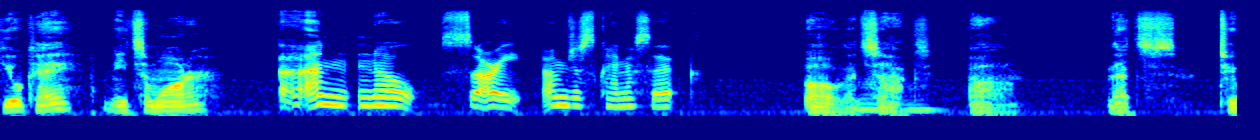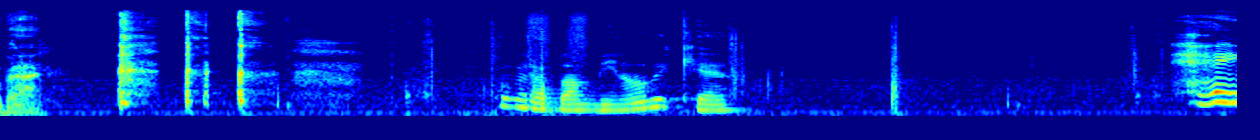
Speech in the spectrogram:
You okay? Need some water? Uh, no, sorry, I'm just kind of sick. Oh, that sucks. Uh, that's too bad. Povera bambina, ma perché? Hey,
